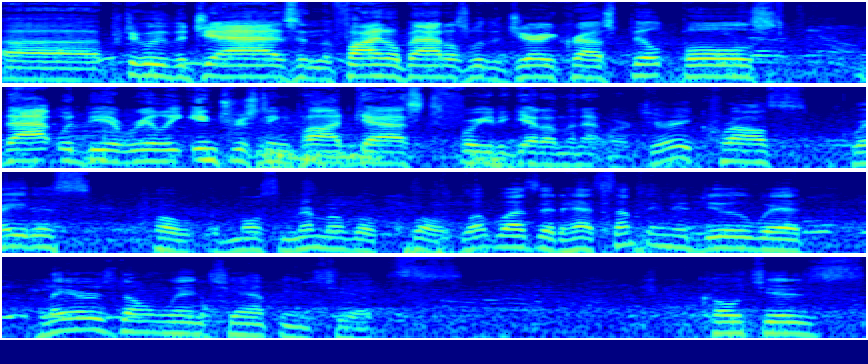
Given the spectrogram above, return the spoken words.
uh, particularly the Jazz and the final battles with the Jerry Krause built Bulls, that would be a really interesting podcast for you to get on the network. Jerry Krause, greatest quote, the most memorable quote. What was it? It had something to do with players don't win championships, coaches,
